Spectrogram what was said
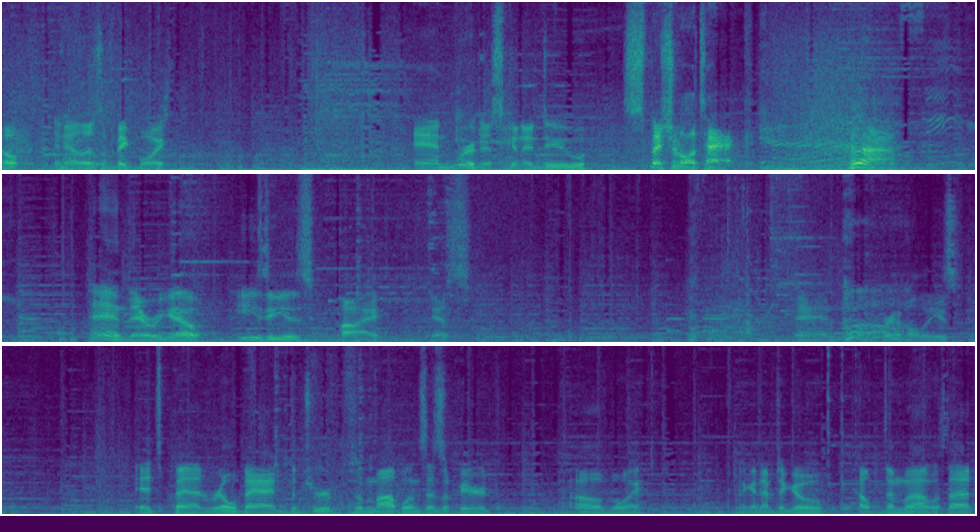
Oh, and now there's a big boy. And we're just gonna do special attack. Huh. And there we go. Easy as pie. Yes. And grab all these. It's bad, real bad. The troops of Moblins has appeared. Oh boy. I'm gonna have to go help them out with that.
